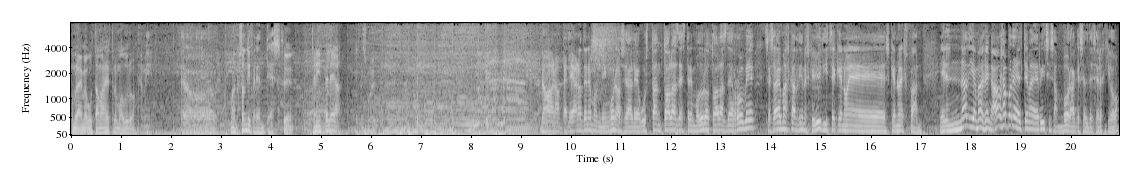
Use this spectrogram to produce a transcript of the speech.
Hombre, a mí me gusta más extremo duro. A mí. Pero bueno, son diferentes. Sí. ¿Tenéis pelea? No, no, pelea no tenemos ninguno. O sea, le gustan todas las de Extremoduro, todas las de Robe. Se sabe más canciones que yo y dice que no es que no es fan. El nadie más. Venga, vamos a poner el tema de Richie Sambora, que es el de Sergio.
